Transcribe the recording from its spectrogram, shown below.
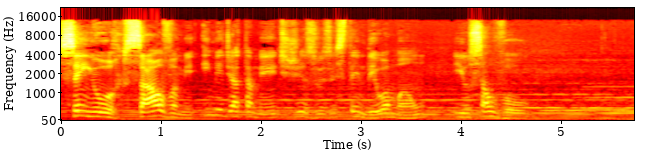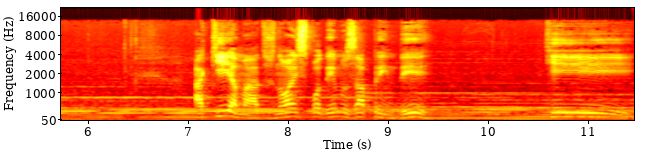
Senhor, salva-me, imediatamente Jesus estendeu a mão e o salvou. Aqui, amados, nós podemos aprender que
